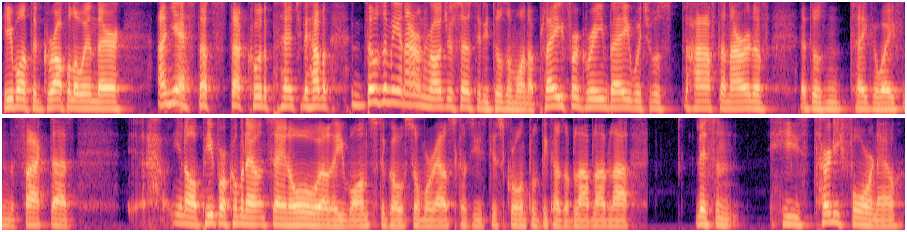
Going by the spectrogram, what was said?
he wanted Garoppolo in there. And yes, that's that could have potentially happened. It doesn't mean Aaron Rodgers says that he doesn't want to play for Green Bay, which was half the narrative. It doesn't take away from the fact that you know people are coming out and saying, "Oh, well, he wants to go somewhere else because he's disgruntled because of blah blah blah." Listen, he's 34 now.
